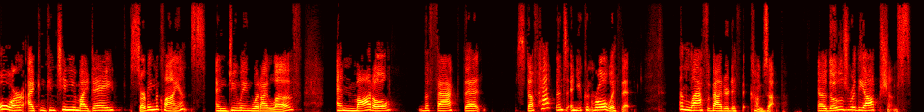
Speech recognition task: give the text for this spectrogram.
Or I can continue my day serving the clients and doing what I love and model the fact that stuff happens and you can roll with it and laugh about it if it comes up. Now, those were the options.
